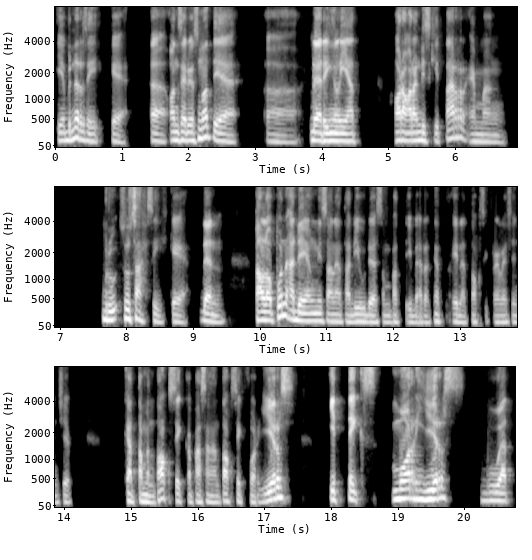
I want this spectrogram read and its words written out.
ya bener sih kayak eh, on serious note ya eh, dari ngelihat orang-orang di sekitar emang susah sih kayak dan kalaupun ada yang misalnya tadi udah sempat ibaratnya in a toxic relationship ke temen toxic, ke pasangan toxic for years, it takes more years buat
